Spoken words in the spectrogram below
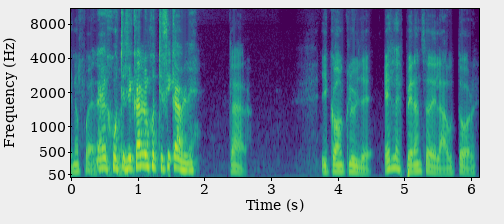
Y no no pueden. justificar lo injustificable. Claro. Y concluye, es la esperanza del autor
